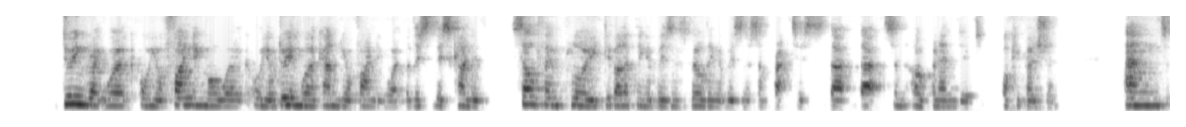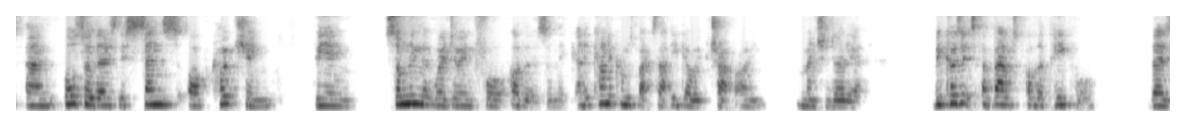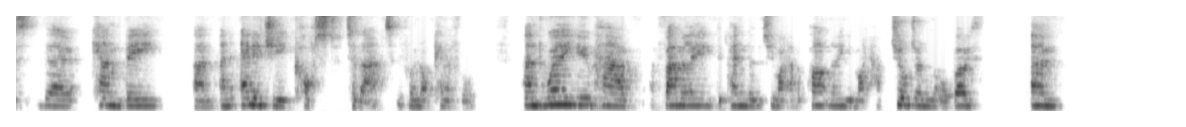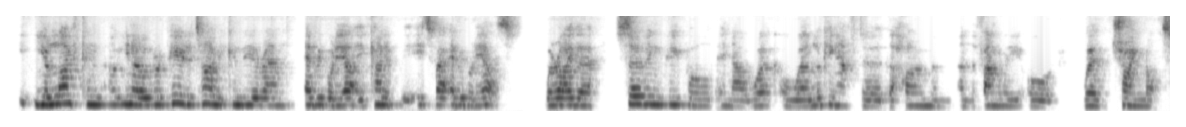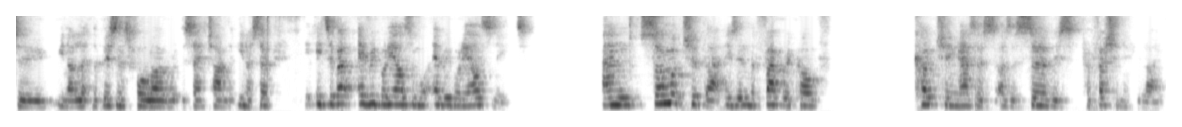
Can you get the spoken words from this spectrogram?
doing great work or you're finding more work or you're doing work and you're finding work but this this kind of self-employed developing a business building a business and practice that that's an open-ended occupation. And um, also there's this sense of coaching being something that we're doing for others and it, and it kind of comes back to that egoic trap i mentioned earlier. Because it's about other people there's there can be um, an energy cost to that if we're not careful. And where you have a family, dependents, you might have a partner, you might have children or both, um, your life can, uh, you know, over a period of time, it can be around everybody else. It kind of, it's about everybody else. We're either serving people in our work or we're looking after the home and, and the family or we're trying not to, you know, let the business fall over at the same time that, you know, so it's about everybody else and what everybody else needs. And so much of that is in the fabric of coaching as a, as a service profession, if you like,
